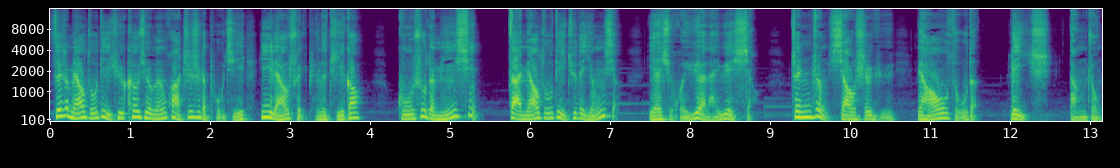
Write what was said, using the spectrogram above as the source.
随着苗族地区科学文化知识的普及，医疗水平的提高，蛊术的迷信在苗族地区的影响也许会越来越小，真正消失于苗族的历史当中。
